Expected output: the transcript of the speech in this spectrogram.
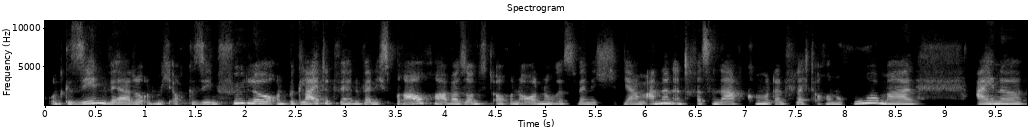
und gesehen werde und mich auch gesehen fühle und begleitet werde, wenn ich es brauche, aber sonst auch in Ordnung ist, wenn ich ja am anderen Interesse nachkomme und dann vielleicht auch in Ruhe mal eine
